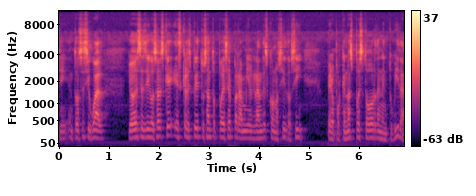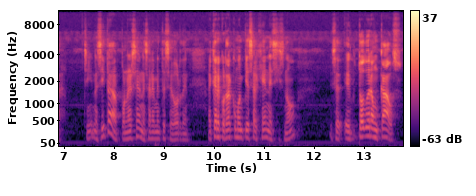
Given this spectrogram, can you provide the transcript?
¿sí? Entonces igual, yo a veces digo, ¿sabes qué? Es que el Espíritu Santo puede ser para mí el gran desconocido, sí, pero porque no has puesto orden en tu vida. ¿sí? Necesita ponerse necesariamente ese orden. Hay que recordar cómo empieza el Génesis, ¿no? Todo era un caos.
